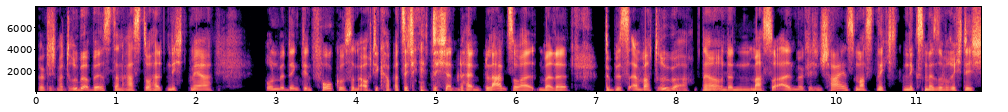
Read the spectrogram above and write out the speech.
wirklich mal drüber bist, dann hast du halt nicht mehr unbedingt den Fokus und auch die Kapazität, dich an deinen Plan zu halten, weil da, du bist einfach drüber. Ne? Und dann machst du allen möglichen Scheiß, machst nicht nichts mehr so richtig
